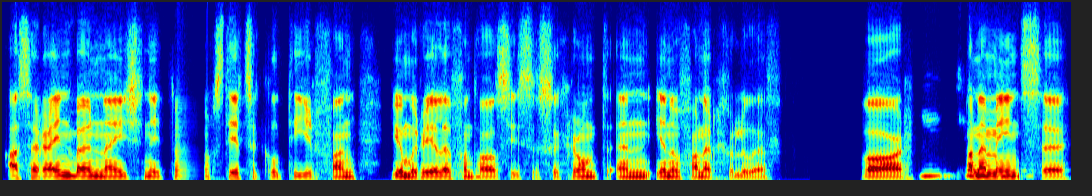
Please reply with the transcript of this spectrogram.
as 'n rainbow nation het nog steeds 'n kultuur van jou morele fondasies is gegrond in een of ander geloof waar ja. ander mense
